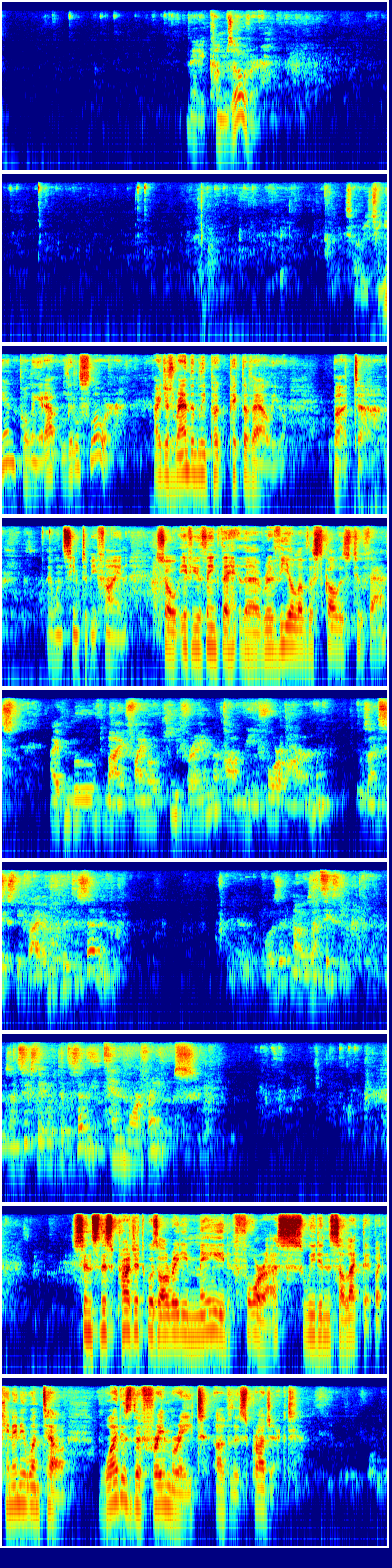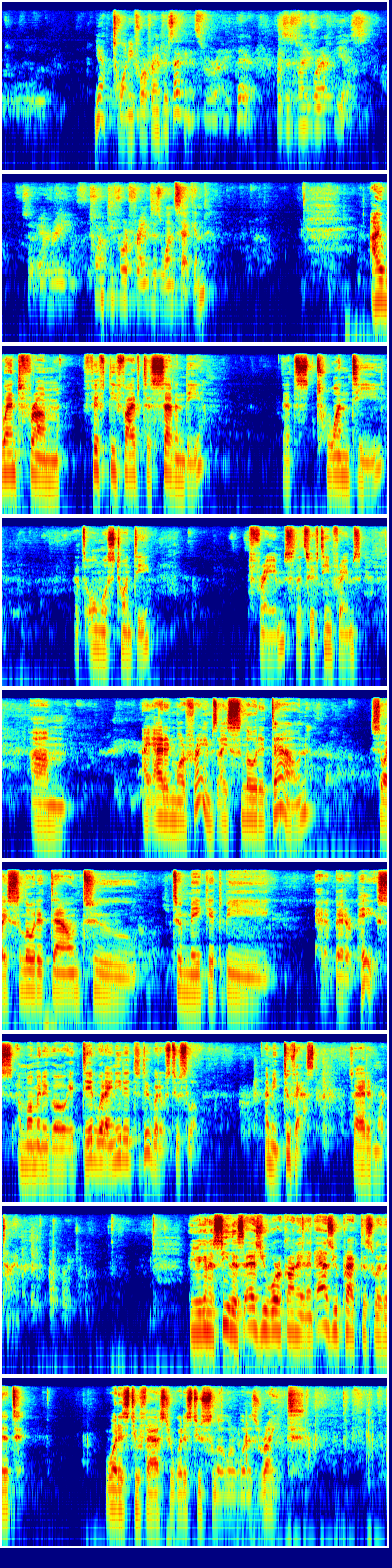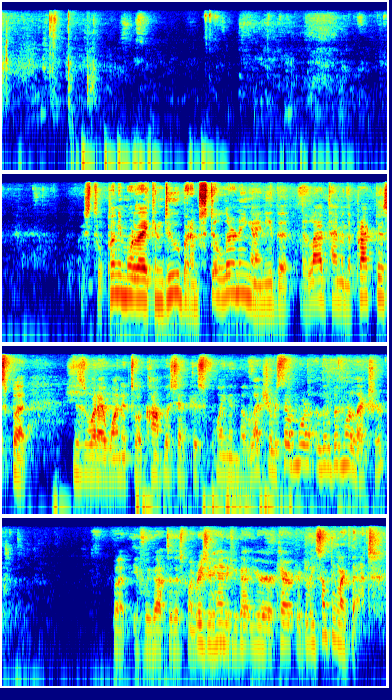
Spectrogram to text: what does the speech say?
that it comes over. So reaching in, pulling it out a little slower. I just randomly picked a value, but uh, that one seemed to be fine. So if you think the, the reveal of the skull is too fast, I've moved my final keyframe on the forearm. It was on 65, I moved it to 70. What was it? No, it was on 60. It was on 60, I moved it to 70. 10 more frames. Since this project was already made for us, we didn't select it. But can anyone tell, what is the frame rate of this project? Yeah, 24 frames per second. It's right there. This is 24 FPS. So every 24 frames is one second. I went from 55 to 70. That's 20. That's almost 20 frames. That's 15 frames. Um, I added more frames. I slowed it down. So I slowed it down to to make it be at a better pace. A moment ago, it did what I needed to do, but it was too slow. I mean, too fast. So I added more time. And you're going to see this as you work on it and as you practice with it, what is too fast or what is too slow or what is right. There's still plenty more that I can do, but I'm still learning I need the, the lab time and the practice, but this is what I wanted to accomplish at this point in the lecture. We still have more, a little bit more lecture. But if we got to this point, raise your hand if you got your character doing something like that.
